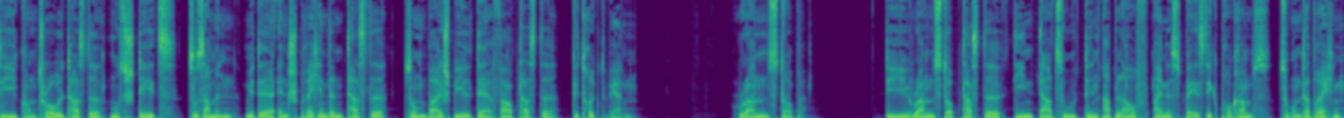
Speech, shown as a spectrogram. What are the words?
Die Control-Taste muss stets zusammen mit der entsprechenden Taste, zum Beispiel der Farbtaste, gedrückt werden. Run Stop die Run-Stop-Taste dient dazu, den Ablauf eines Basic-Programms zu unterbrechen.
